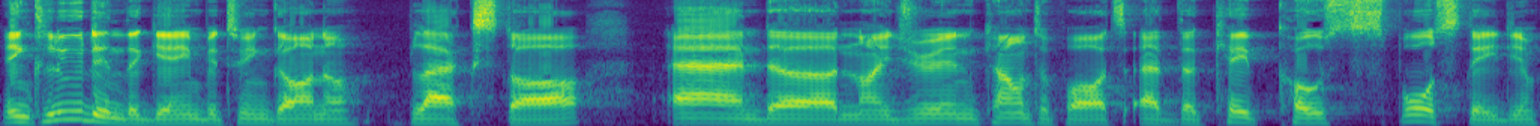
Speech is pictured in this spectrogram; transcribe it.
including the game between Ghana Black Star and uh, Nigerian counterparts at the Cape Coast Sports Stadium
